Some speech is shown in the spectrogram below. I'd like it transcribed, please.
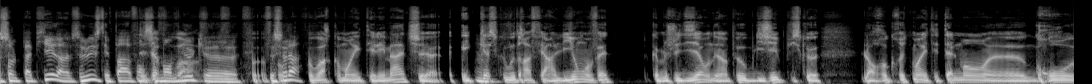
sur le papier, dans l'absolu, c'était pas forcément mieux voir- que. faut, que faut- cela. faut voir comment étaient les matchs euh, et qu'est-ce que voudra faire Lyon en fait? Comme je le disais, on est un peu obligé puisque leur recrutement était tellement euh, gros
